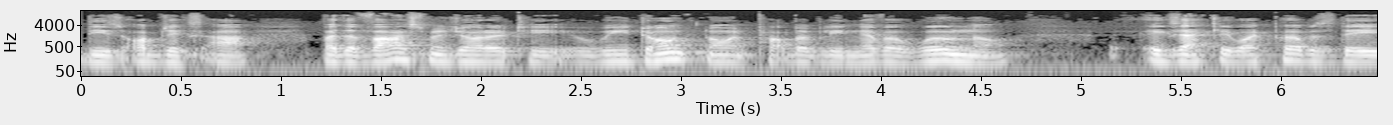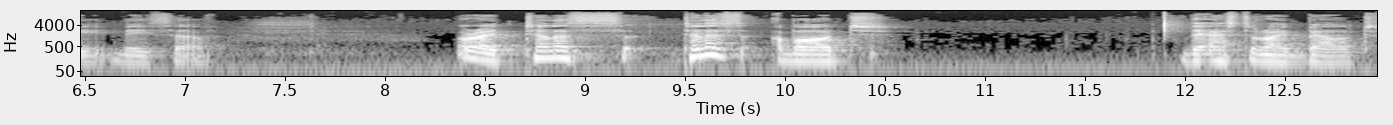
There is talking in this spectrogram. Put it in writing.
these objects are. But the vast majority, we don't know and probably never will know exactly what purpose they, they serve. All right, tell us tell us about the asteroid belt.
